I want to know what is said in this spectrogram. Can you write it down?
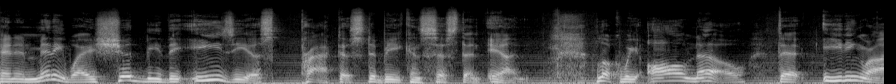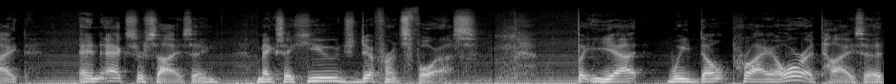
and in many ways should be the easiest practice to be consistent in. Look, we all know that eating right and exercising makes a huge difference for us. But yet, we don't prioritize it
